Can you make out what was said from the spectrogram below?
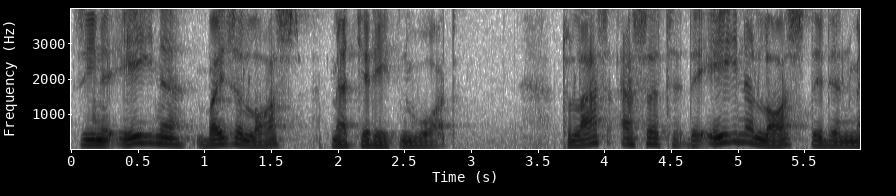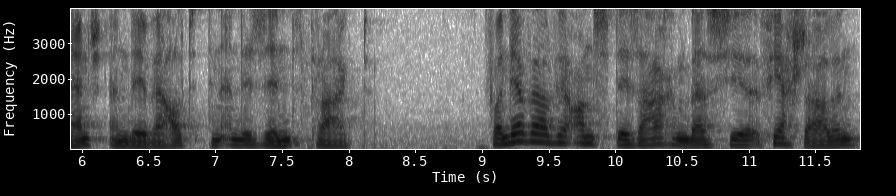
seiner eigenen Beise Last mitgereden wird. Zuletzt ist es die eigene Last, die den Mensch in der Welt und in der Sinn trägt. Von der wollen wir uns die Sachen ein bisschen feststellen,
